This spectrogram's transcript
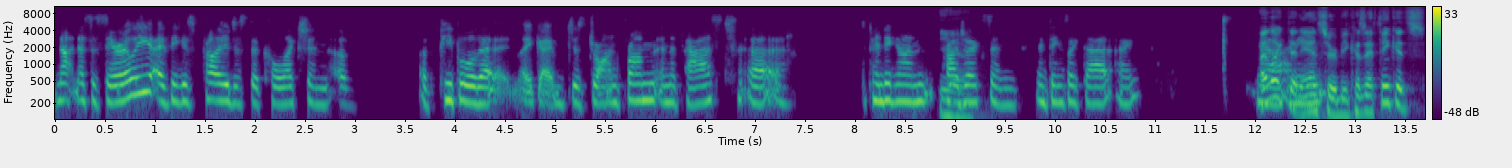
not necessarily. I think it's probably just a collection of of people that like I've just drawn from in the past, uh, depending on projects yeah. and and things like that. I yeah, I like that I mean, answer because I think it's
